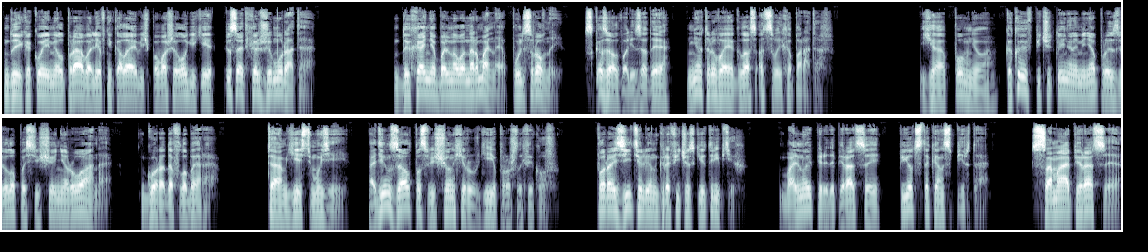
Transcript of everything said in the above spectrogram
Да и какое имел право Лев Николаевич, по вашей логике, писать Хаджи Мурата? «Дыхание больного нормальное, пульс ровный», — сказал Вализаде, не отрывая глаз от своих аппаратов. Я помню, какое впечатление на меня произвело посещение Руана, города Флобера. Там есть музей. Один зал посвящен хирургии прошлых веков. Поразителен графический триптих. Больной перед операцией пьет стакан спирта. Сама операция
